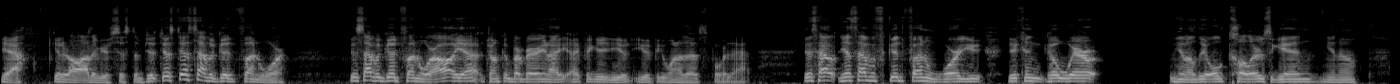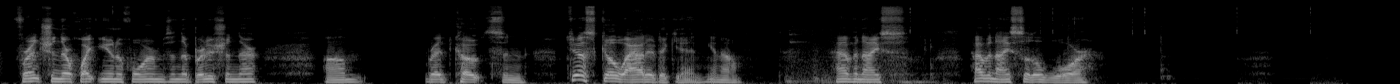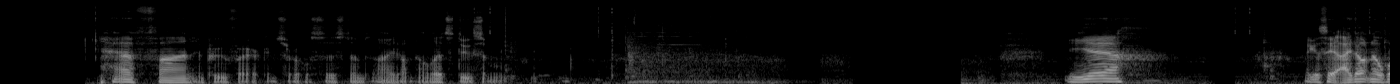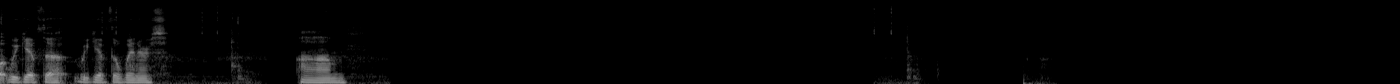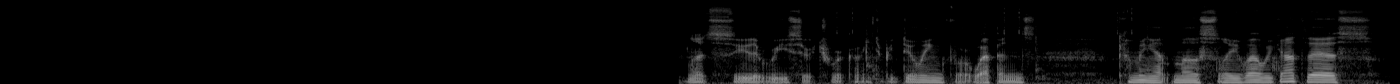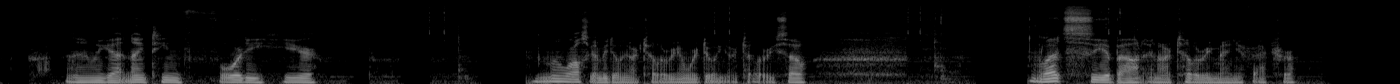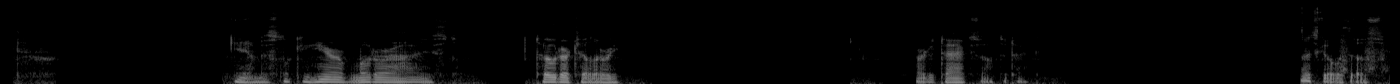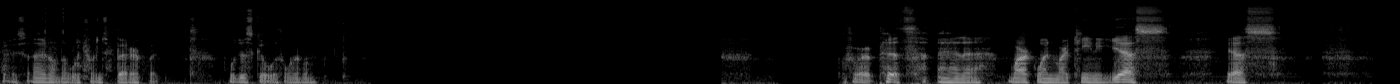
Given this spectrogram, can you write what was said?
Yeah, get it all out of your system. Just, just, just have a good, fun war. Just have a good, fun war. Oh yeah, drunken barbarian. I, I figured you'd, you'd be one of those for that just have just have a good fun war. You you can go wear, you know, the old colors again. You know, French in their white uniforms and the British in their um, red coats, and just go at it again. You know, have a nice have a nice little war. Have fun, improve fire control systems. I don't know. Let's do some Yeah. Like I say, I don't know what we give the we give the winners. Um let's see the research we're going to be doing for weapons coming up mostly. Well, we got this, and then we got 1940 here. Well, we're also going to be doing artillery, and we're doing artillery, so let's see about an artillery manufacturer. Yeah, I'm just looking here, motorized, towed artillery. Hard attack, soft attack. Let's go with those guys. I don't know which one's better, but we'll just go with one of them. For a pith and a Mark 1 martini. Yes, yes.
